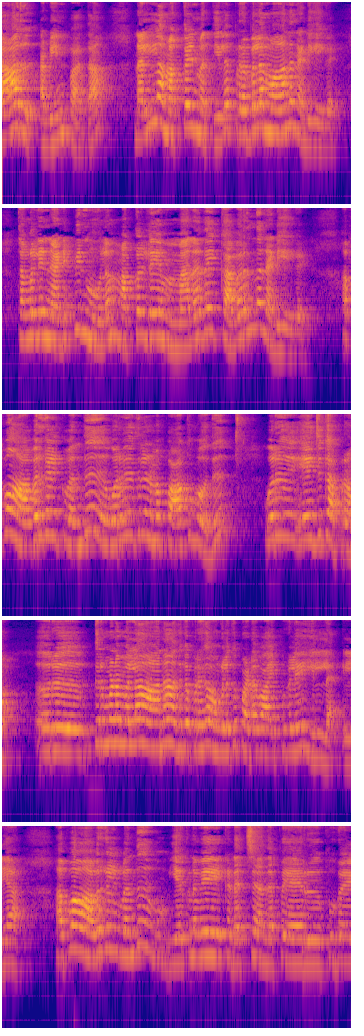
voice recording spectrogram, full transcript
யாரு அப்படின்னு பார்த்தா நல்ல மக்கள் மத்தியில் பிரபலமான நடிகைகள். தங்களுடைய நடிப்பின் மூலம் மக்களுடைய மனதை கவர்ந்த நடிகைகள். அப்போ அவர்களுக்கு வந்து ஒரு விதத்தில் நம்ம பார்க்கும்போது ஒரு ஏஜுக்கு அப்புறம் ஒரு திருமணமெல்லாம் ஆனால் அதுக்கு பிறகு அவங்களுக்கு பட வாய்ப்புகளே இல்லை இல்லையா? அப்போ அவர்கள் வந்து ஏற்கனவே கிடைச்ச அந்த பேரு புகழ்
